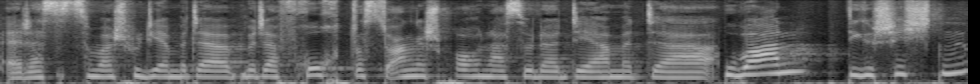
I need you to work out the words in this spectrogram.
Äh, das ist zum Beispiel der mit der, mit der Frucht, was du angesprochen hast, oder der mit der U-Bahn, die Geschichten.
